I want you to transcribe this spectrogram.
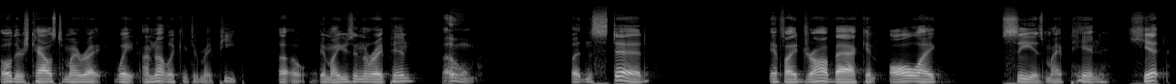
Oh, there's cows to my right. Wait, I'm not looking through my peep. Uh-oh. Am I using the right pin? Boom. But instead, if I draw back and all I see is my pin hit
